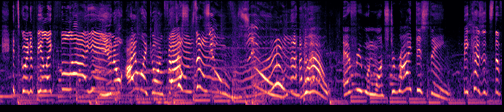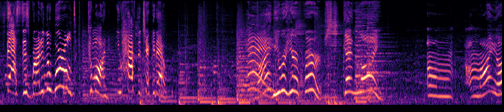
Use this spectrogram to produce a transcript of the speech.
It's going to feel like flying. You know, I like going fast. Zoom, zoom, zoom. wow, everyone wants to ride this thing. Because it's the fastest ride in the world. Were here first. Get in line. Um, Amaya?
